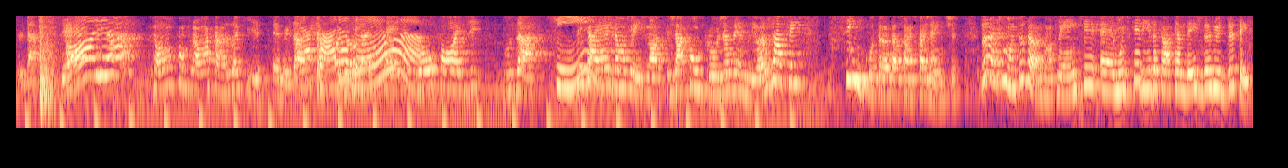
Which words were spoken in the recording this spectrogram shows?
Verdade. Olha! Vamos comprar uma casa aqui. É verdade? É a ela cara pode dela. férias Ou pode usar. Sim. Gente, a Elida é uma cliente nossa que já comprou, já vendeu. Ela já fez cinco transações com a gente. Durante muitos anos. Uma cliente é, muito querida que eu atendo desde 2016.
